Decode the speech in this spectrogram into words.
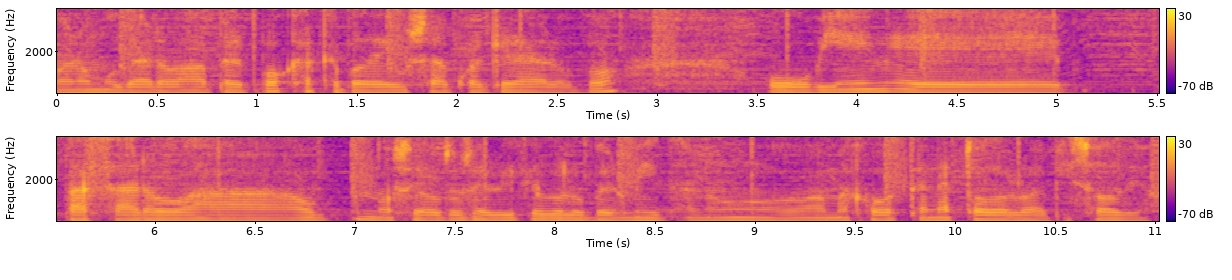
bueno, mudaros a Apple Podcast, que podéis usar cualquiera de los dos, o bien eh, pasaros a, no sé, otro servicio que lo permita, ¿no? A lo mejor tener todos los episodios.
